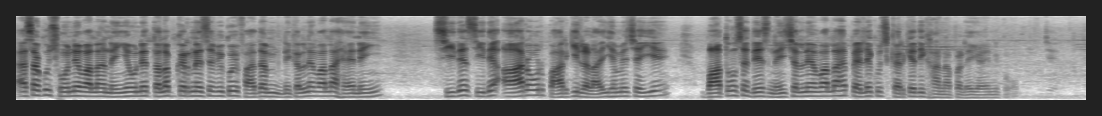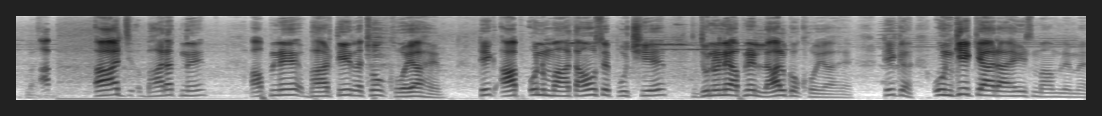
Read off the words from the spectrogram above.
ऐसा कुछ होने वाला नहीं है। उन्हें तलब करने से भी कोई फ़ायदा निकलने वाला है नहीं। सीधे सीधे आर और पार की लड़ाई हमें चाहिए। बातों से देश नहीं चलने वाला है। पहले कुछ करके दिखाना पड़ेगा इनको। आज भारत ने अपने भारतीय रक्षों को खोया है। ठीक, आप उन माताओं से पूछिए जिन्होंने अपने लाल को खोया है। ठीक है, उनकी क्या राय है इस मामले में?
